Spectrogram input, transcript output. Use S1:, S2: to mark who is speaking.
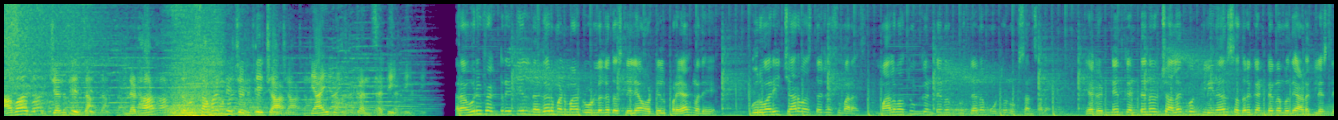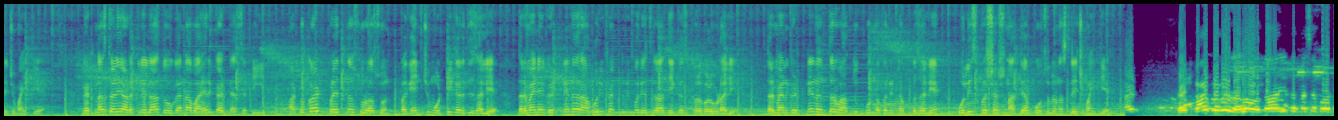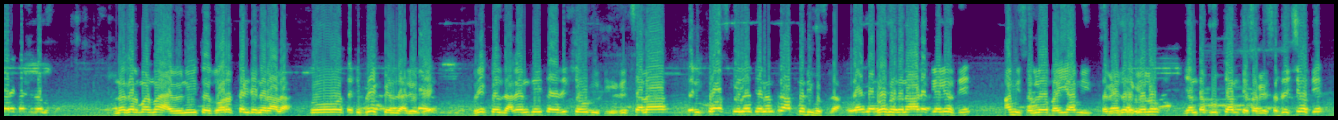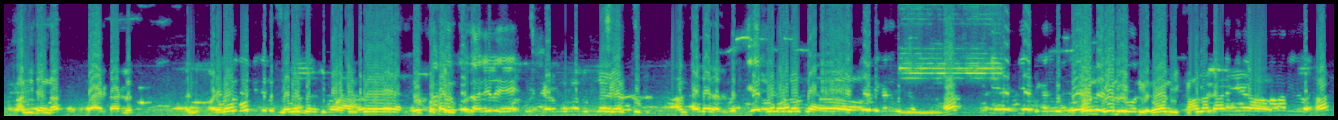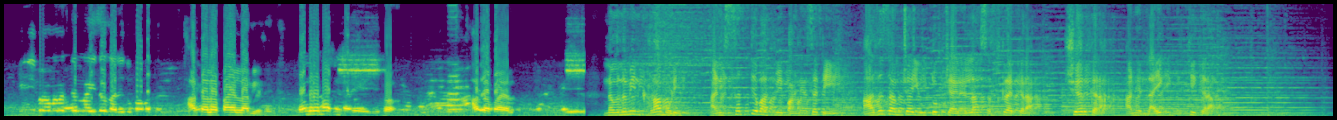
S1: आवाज जनतेचा लढा सर्वसामान्य जनतेच्या न्याय हक्कांसाठी.
S2: राहुरी फॅक्टरीतील नगर मनमाड रोड लगत असलेल्या हॉटेल प्रयागमध्ये गुरुवारी चार वाजताच्या सुमारास मालवाहतूक कंटेनर घुसल्यानं मोठं नुकसान झालं. या घटनेत कंटेनर चालक व क्लीनर सदर कंटेनरमध्ये अडकले असल्याची माहिती आहे. घटनास्थळी अडकलेला दोघांना बाहेर काढण्यासाठी आटोकाट प्रयत्न सुरू असून बघ्यांची मोठी गर्दी झाली आहे. दरम्यान या घटनेनं राहुरी फॅक्टरी परिसरात एकच खळबळ उडाली आहे. दरम्यान घटनेनंतर वाहतूक पूर्णपणे ठप्प झाली आहे पोलीस प्रशासन अद्याप पोहोचलं नसल्याची माहिती आहे
S3: काय प्रकार झाला होता आणि इथं कशा प्रकारे?
S4: नगर हायवेनी इथं जोरात कंटेनर आला तो त्याचे ब्रेक फेल झाले होते ब्रेक फेल झाल्यानंतर इथं रिक्षा उभी होती रिक्षाला त्यांनी क्रॉस केलं त्यानंतर आतमध्ये घुसला दोघ जण अडकलेले होते आम्ही सगळे बाई आम्ही सगळेजण गेलो जनता ग्रुपचे आमचे सगळे सदस्य होते आम्ही त्यांना बाहेर काढलं? हॉटेलचं
S3: झालेलं आहे.
S4: शेअर झालं? दोन दोन व्यक्ती दोन व्यक्ती
S3: किती प्रमाणात त्यांना इजा झाली? दुखापत
S4: हाताला पायाला लागले. हाता पायाला.
S1: नवनवीन घडामोडी आणि सत्य बातमी पाहण्यासाठी आजच आमच्या यूट्यूब चॅनलला सबस्क्राईब करा शेअर करा आणि लाईक नक्की करा.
